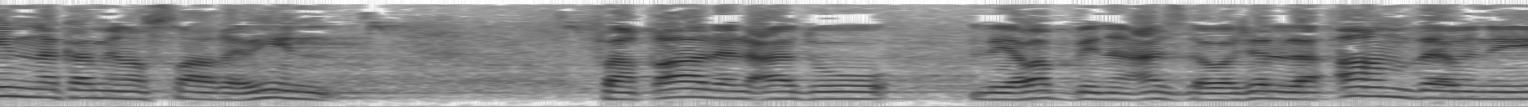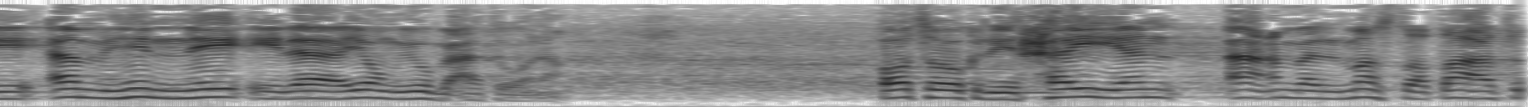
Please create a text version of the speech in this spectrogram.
إنك من الصاغرين. فقال العدو لربنا عز وجل أنظرني أمهني إلى يوم يبعثون. اتركني حيا أعمل ما استطعت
